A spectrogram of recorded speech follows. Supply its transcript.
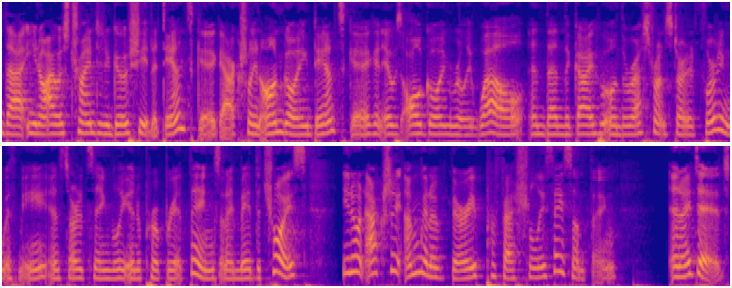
that you know I was trying to negotiate a dance gig, actually an ongoing dance gig, and it was all going really well. And then the guy who owned the restaurant started flirting with me and started saying really inappropriate things, and I made the choice. You know what? Actually, I'm going to very professionally say something. And I did.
